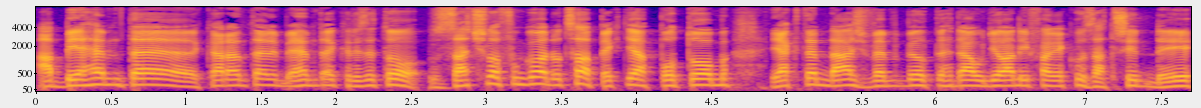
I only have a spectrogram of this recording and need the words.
a během té karantény, během té krize to začalo fungovat docela pěkně a potom, jak ten náš web byl tehdy udělaný fakt jako za tři dny,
